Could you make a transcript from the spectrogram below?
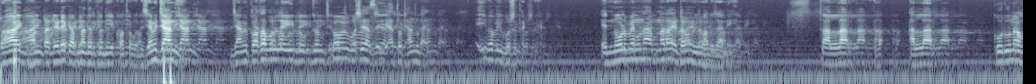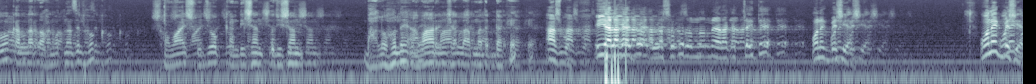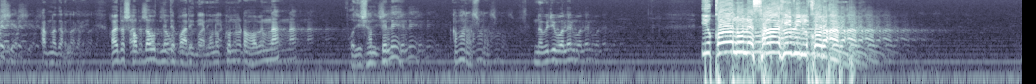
প্রায় ঘণ্টা দেড়েক আপনাদেরকে নিয়ে কথা বলেছি। আমি জানি যে আমি কথা বললে এই লোকজন বসে আছে এত ঠান্ডায়, এইভাবেই বসে থাকবে। এ নড়বেন না আপনারা, এটাও আমি ভালো জানি। তো আল্লাহর আল্লাহর করুণা হোক, আল্লাহর রহমত নাজিল হোক, সময়, সুযোগ কন্ডিশন পজিশন ভালো হলে আবার ইনশাল্লাহ আপনাদের ডাকে আসব। এই এলাকায় আল্লাহ শুকর অন্য অন্য এলাকার চাইতে অনেক বেশি আসি। অনেক বেশি আসি আপনাদের এলাকায় হয়তো সব দাউদ নিতে পারিনি মনক্ষণ্যটা হবেন না। পজিশন পেলে আবার আসব নবীজি বলেন ইউকালু লিসাহিবিল কোরআন।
